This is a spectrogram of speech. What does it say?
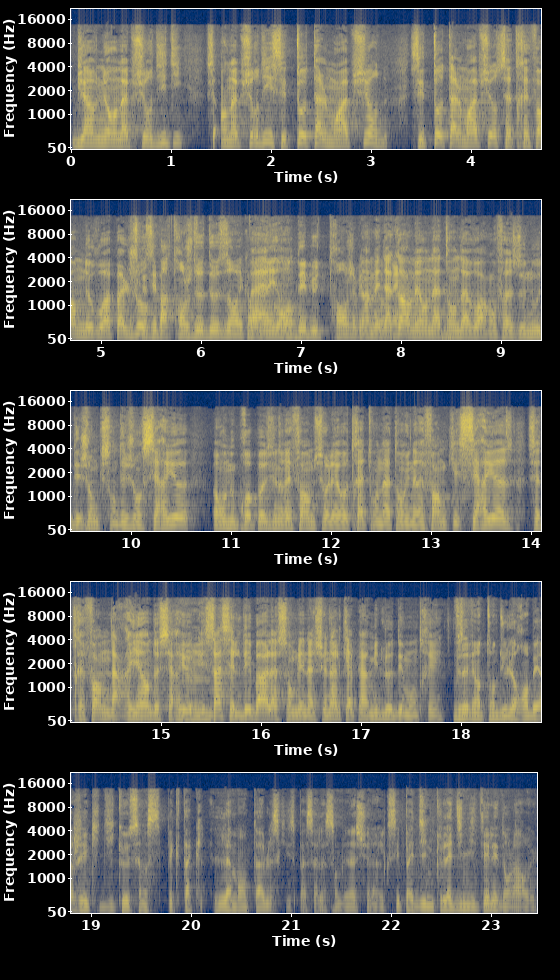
Bienvenue en absurdité. En absurdité, c'est totalement absurde. C'est totalement absurde. Cette réforme ne voit pas le jour. c'est par tranche de deux ans et quand ben, on est en début de tranche. non, mais d'accord, mais on attend d'avoir en face de nous des gens qui sont des gens sérieux. On nous propose une réforme sur les retraites, on attend une réforme qui est sérieuse. Cette réforme n'a rien de sérieux. Hmm. Et ça, c'est le débat à l'Assemblée nationale qui a permis de le démontrer. Vous avez entendu Laurent Berger qui dit que c'est un spectacle lamentable ce qui se passe à l'Assemblée nationale, que c'est pas digne, que la dignité, elle est dans la rue.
